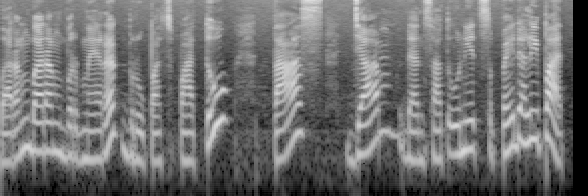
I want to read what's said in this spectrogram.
barang-barang bermerek berupa sepatu, tas, jam, dan satu unit sepeda lipat.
